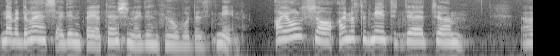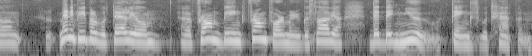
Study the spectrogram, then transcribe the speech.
Nevertheless, I didn't pay attention. I didn't know what does it mean. I also, I must admit that um, um, many people would tell you uh, from being from former Yugoslavia that they knew things would happen.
